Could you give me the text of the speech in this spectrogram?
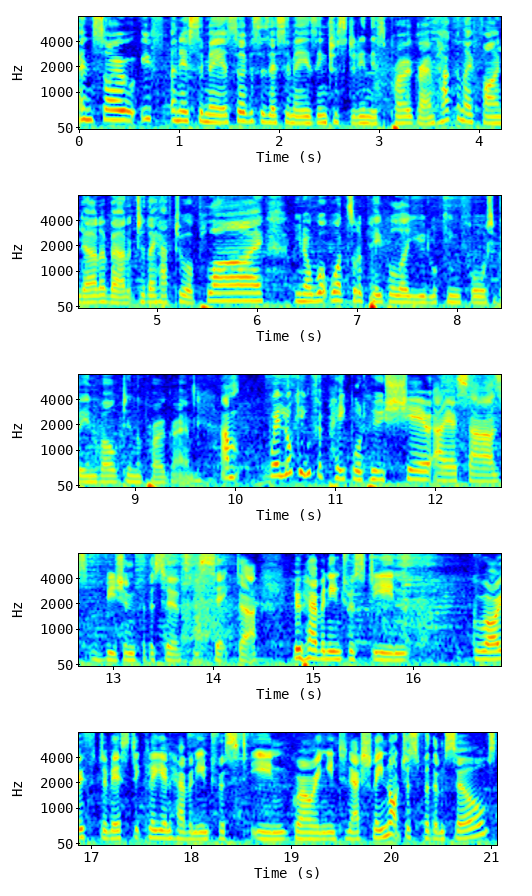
And so, if an SME, a services SME, is interested in this program, how can they find out about it? Do they have to apply? You know, what, what sort of people are you looking for to be involved in the program? Um, we're looking for people who share ASR's vision for the services sector, who have an interest in growth domestically and have an interest in growing internationally, not just for themselves,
